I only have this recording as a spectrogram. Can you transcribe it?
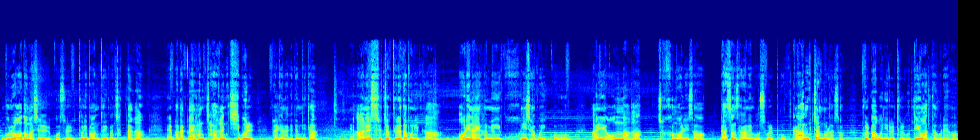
물을 얻어 마실 곳을 두리번 두리번 찾다가 예, 바닷가에 한 작은 집을 발견하게 됩니다. 예, 안을 슬쩍 들여다보니까 어린아이 한 명이 곤히 자고 있고 아이의 엄마가 저 멀리서 낯선 사람의 모습을 보고 깜짝 놀라서 불바구니를 들고 뛰어왔다고 그래요.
